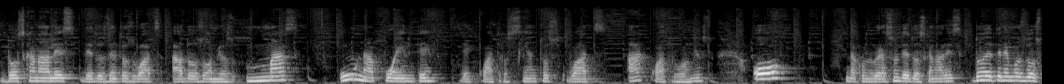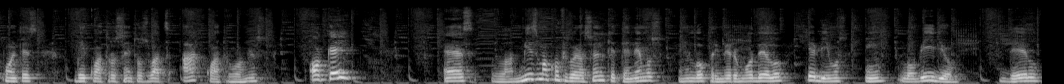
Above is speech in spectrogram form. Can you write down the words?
dos canales de 200 watts a 2 ohmios más una puente de 400 watts a 4 ohmios o la configuración de dos canales donde tenemos dos puentes de 400 watts a 4 ohmios. Ok, es la misma configuración que tenemos en lo primer modelo que vimos en lo vídeo del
